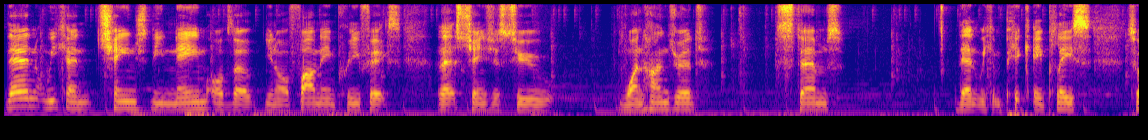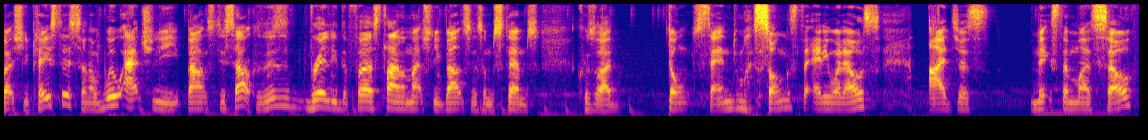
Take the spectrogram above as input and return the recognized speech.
Then we can change the name of the, you know, file name prefix let's change this to 100 stems. Then we can pick a place to actually place this and I will actually bounce this out because this is really the first time I'm actually bouncing some stems because I don't send my songs to anyone else. I just mix them myself.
